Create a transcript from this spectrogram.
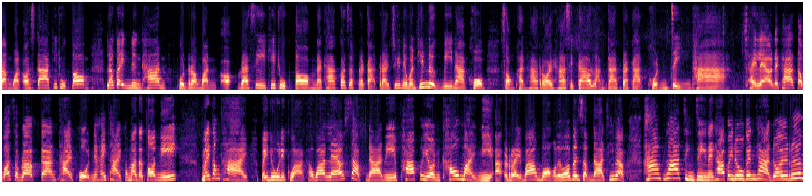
รางวัลออสการ์ที่ถูกต้อง แล้วก็อีกหนึ่งท่านผลรางวัลแรซซี่ที่ถูกต้องนะคะ ก็จะประกาศรายชื่อในวันที่ 1 มีนาคม 2559 หลังการประกาศผลจริงค่ะ ใช่แล้วนะคะ แต่ว่าสำหรับการทายผลเนี่ยให้ทายเข้ามาแต่ตอนนี้ไม่ต้องทายไปดูดีกว่าค่ะว่าแล้วสัปดาห์นี้ภาพยนตร์เข้าใหม่มีอะไรบ้างบอกเลยว่าเป็นสัปดาห์ที่แบบห้ามพลาดจริง ๆนะคะ ไปดูกันค่ะ โดยเรื่อง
